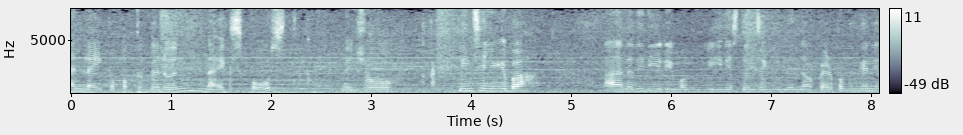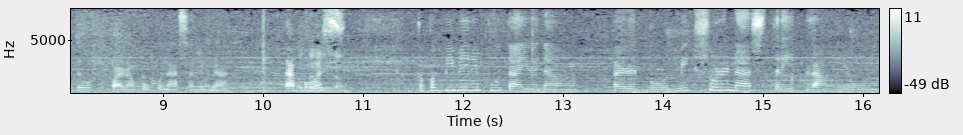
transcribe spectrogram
Unlike kapag ka ganun, na exposed, medyo, minsan yung iba, ah, nadidiri maglinis dun sa gilid na. Pero pag ganito, parang pupunasan mo na. Tapos, kapag bibili po tayo ng toilet bowl, make sure na straight lang yung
